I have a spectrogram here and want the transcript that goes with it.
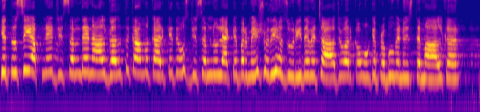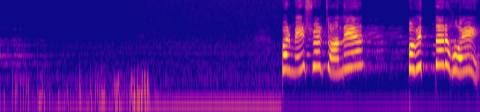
ਕਿ ਤੁਸੀਂ ਆਪਣੇ ਜਿਸਮ ਦੇ ਨਾਲ ਗਲਤ ਕੰਮ ਕਰਕੇ ਤੇ ਉਸ ਜਿਸਮ ਨੂੰ ਲੈ ਕੇ ਪਰਮੇਸ਼ਵਰ ਦੀ ਹਜ਼ੂਰੀ ਦੇ ਵਿੱਚ ਆ ਜਾਓ ਔਰ ਕਹੋ ਕਿ ਪ੍ਰਭੂ ਮੈਨੂੰ ਇਸਤੇਮਾਲ ਕਰ। ਪਰਮੇਸ਼ਵਰ ਚਾਹੁੰਦੇ ਆ ਪਵਿੱਤਰ ਹੋਏ।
